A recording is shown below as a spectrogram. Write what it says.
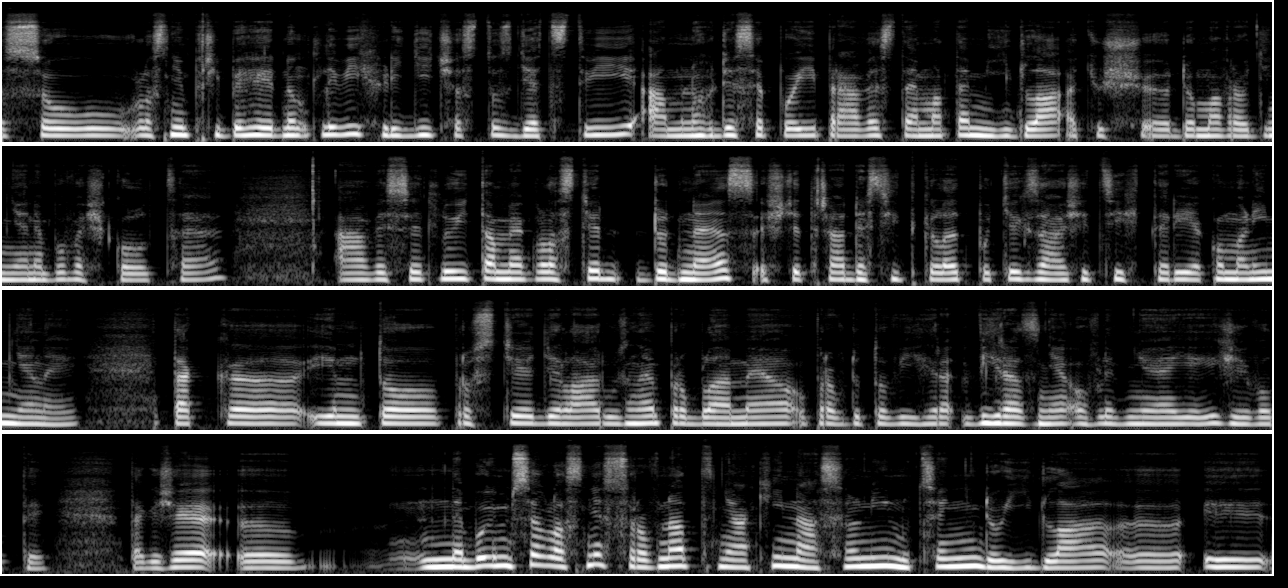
jsou vlastně příběhy jednotlivých lidí, často z dětství a mnohdy se pojí právě s tématem jídla, ať už doma v rodině nebo ve školce. A vysvětlují tam, jak vlastně dodnes, ještě třeba desítky let po těch zážitcích, které jako malí měli, tak jim to prostě dělá různé problémy a opravdu to výrazně ovlivňuje jejich životy. Takže eh, nebojím se vlastně srovnat nějaký násilný nucení do jídla eh, i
